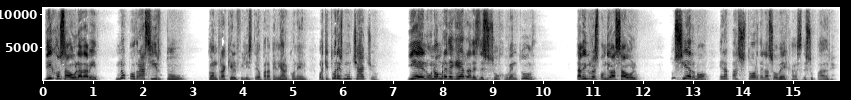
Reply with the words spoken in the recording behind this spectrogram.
Dijo Saúl a David, no podrás ir tú contra aquel filisteo para pelear con él, porque tú eres muchacho y él un hombre de guerra desde su juventud. David respondió a Saúl, tu siervo era pastor de las ovejas de su padre.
